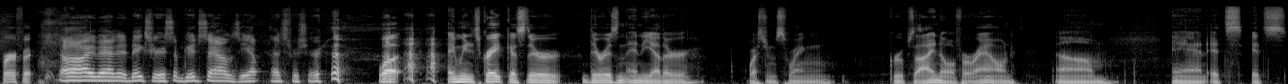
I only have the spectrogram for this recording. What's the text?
Perfect. oh man, it makes for some good sounds. Yep, that's for sure. Well, I mean, it's great because there there isn't any other Western Swing groups I know of around, um, and it's it's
